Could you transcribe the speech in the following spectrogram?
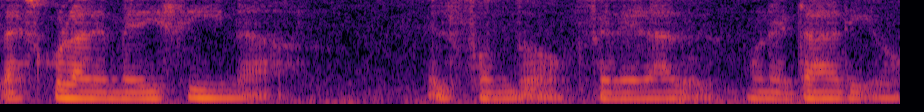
la Escuela de Medicina, el Fondo Federal Monetario,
